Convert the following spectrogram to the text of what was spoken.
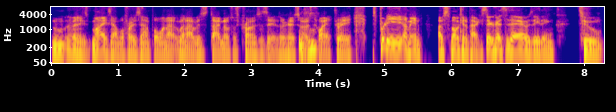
my example. For example, when I when I was diagnosed with Crohn's disease. Okay, so mm-hmm. I was mm-hmm. 23. It's pretty. I mean, I was smoking a pack of cigarettes a day. I was eating two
